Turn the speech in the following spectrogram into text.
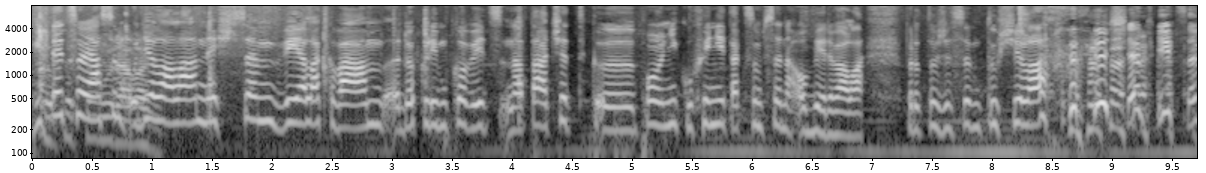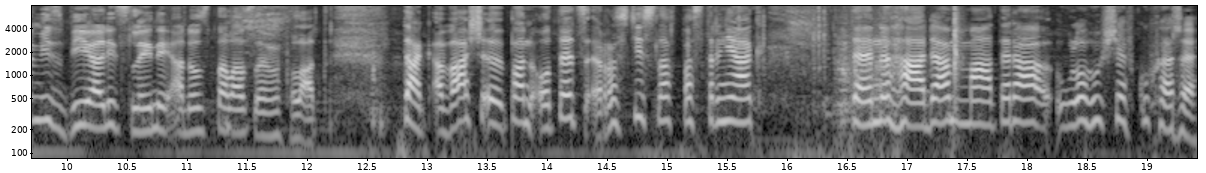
Víte, co, co já jsem dávat. udělala, než jsem vyjela k vám do Klimkovic natáčet k, uh, polní kuchyni, tak jsem se naobědvala, protože jsem tušila, že by se mi zbíhaly sliny a dostala jsem hlad. Tak a váš uh, pan otec Rostislav Pastrňák, ten hádám má teda úlohu šéf kuchaře.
